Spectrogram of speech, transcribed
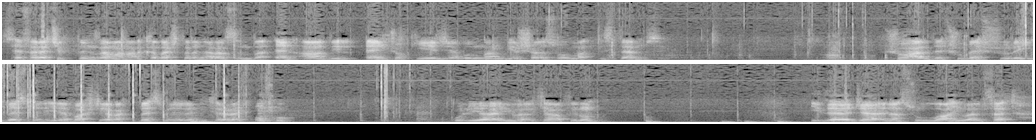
Sefere çıktığın zaman arkadaşların arasında en adil, en çok yiyeceği bulunan bir şahıs olmak ister misin? Şu halde şu beş sureyi besmele ile başlayarak, besmele ile bitirerek oku. Kul ya eyyuhel kafirun. İzâ câe nesrullâhi vel feth.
